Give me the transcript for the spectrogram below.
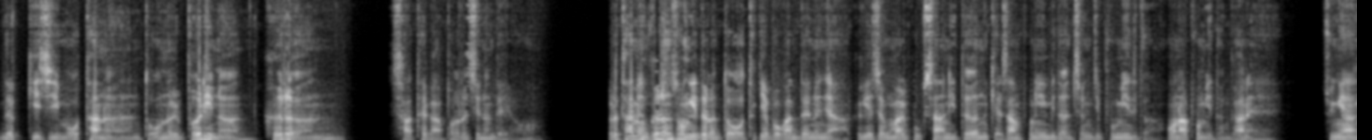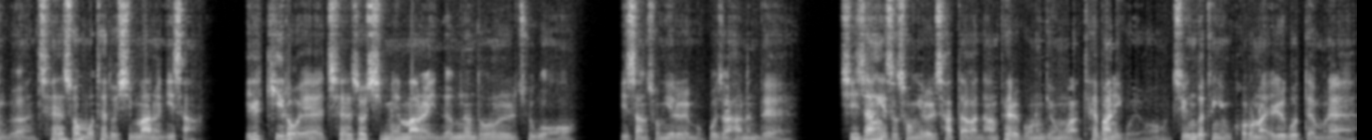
느끼지 못하는 돈을 버리는 그런 사태가 벌어지는데요. 그렇다면 그런 송이들은 또 어떻게 보관되느냐 그게 정말 국산이든 계산품이든 정지품이든 혼합품이든 간에 중요한 건 최소 못해도 10만원 이상 1kg에 최소 10몇만 원이 넘는 돈을 주고 비싼 송이를 먹고자 하는데 시장에서 송이를 샀다가 낭패를 보는 경우가 태반이고요. 지금 같은 경우 코로나19 때문에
